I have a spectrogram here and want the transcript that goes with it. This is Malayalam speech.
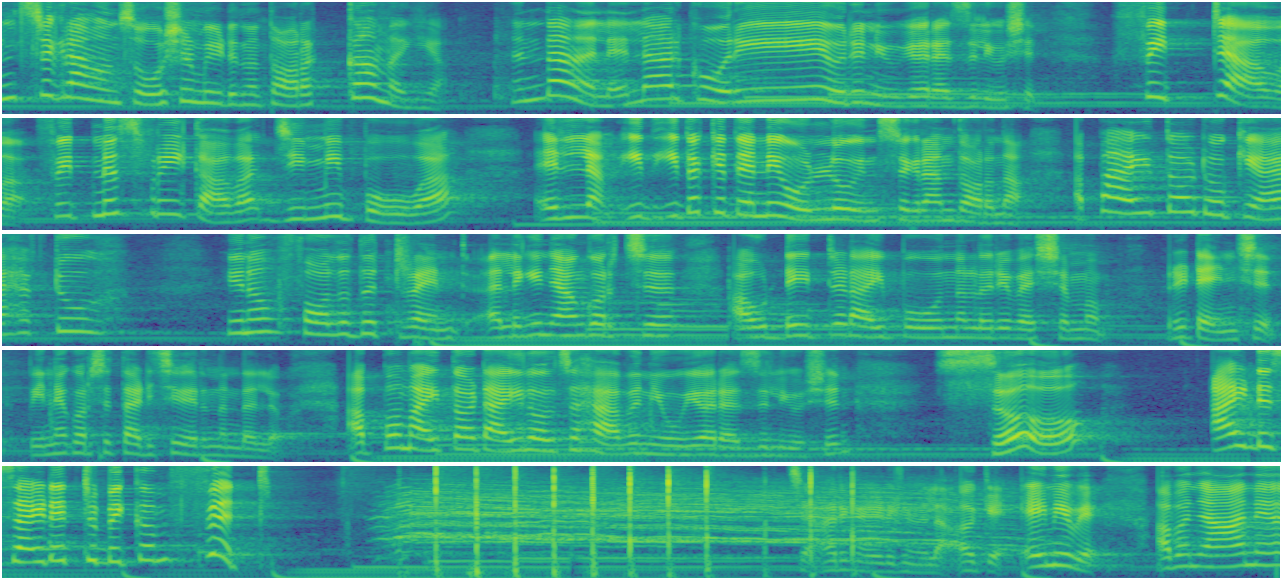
ഇൻസ്റ്റഗ്രാമും സോഷ്യൽ മീഡിയ ഒന്നും തുറക്കാൻ വയ്യ. എന്താണെന്നല്ല എല്ലാവർക്കും ഒരേ ഒരു ന്യൂ ഇയർ റെസൊല്യൂഷൻ ഫിറ്റ് ആവുക. ഫിറ്റ്നസ് ഫ്രീക്ക് ആവുക. ജിമ്മിൽ പോവുക. എല്ലാം. ഇത് ഇതൊക്കെ തന്നെ ഉള്ളൂ ഇൻസ്റ്റഗ്രാം തുറന്ന. അപ്പോൾ I thought okay I have to you know follow the trend അല്ലെങ്കിൽ ഞാൻ കുറച്ച് ഔട്ട്ഡേറ്റഡ് ആയി പോകുന്നുള്ളൊരു വിഷമം ഒരു ടെൻഷൻ പിന്നെ കുറച്ച് തടിച്ച് വരുന്നുണ്ടല്ലോ. അപ്പം I thought I also have a new year resolution so I decided to become fit ആരും കൈയടിക്കുന്നില്ല ഓക്കെ എനിവേ അപ്പോൾ ഞാൻ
